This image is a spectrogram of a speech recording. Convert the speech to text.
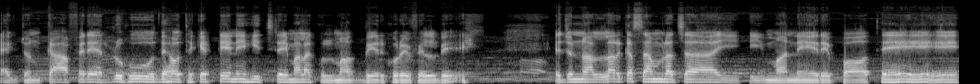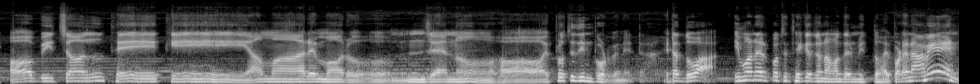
একজন কাফেরের রুহু দেহ থেকে টেনে হিচড়ে মালাকুল মাউত বের করে ফেলবে। এজন্য আল্লাহর কাছে আমরা চাই, ইমানের পথে, অবিচল থেকে আমার মরণ যেন হয়। প্রতিদিন পড়বেন এটা। এটা দোয়া। ইমানের পথে থেকে যেন আমাদের মৃত্যু হয়। পড়েন আমিন!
